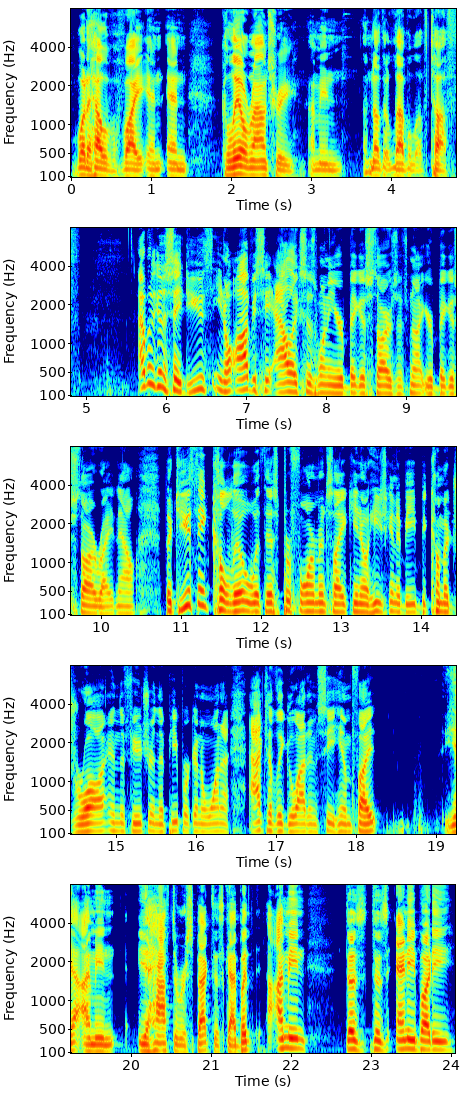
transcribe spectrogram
what a hell of a fight, and and Khalil Rountree. I mean, another level of tough. I was going to say, do you, you know, obviously Alex is one of your biggest stars, if not your biggest star right now. But do you think Khalil, with this performance, like, you know, he's going to be become a draw in the future and that people are going to want to actively go out and see him fight? Yeah, I mean, you have to respect this guy. But I mean, does does anybody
